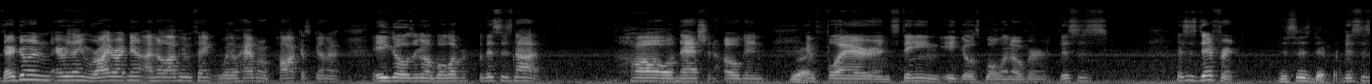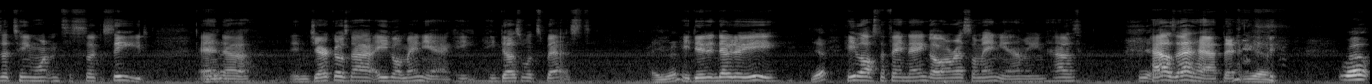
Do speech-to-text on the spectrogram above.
they're doing everything right right now. I know a lot of people think well, having a Pac is gonna egos are gonna bowl over, but this is not Hall, Nash, and Hogan, Right. and Flair and Sting egos bowling over. This is this is different. this is different. This is a team wanting to succeed, and Yeah. uh, and Jericho's not an egomaniac. He he does what's best. Amen. He did it in WWE. Yep. He lost to Fandango on WrestleMania. I mean, how's Yeah. how's that happen? Yeah. Well,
